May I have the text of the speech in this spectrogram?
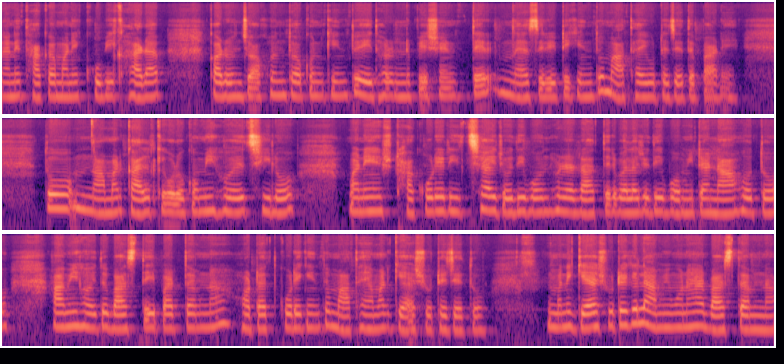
মানে থাকা মানে খুবই খারাপ। কারণ যখন তখন কিন্তু এই ধরনের পেশেন্টদের অ্যাসিডিটি কিন্তু মাথায় উঠে যেতে পারে। তো আমার কালকে ওরকমই হয়েছিল। মানে ঠাকুরের ইচ্ছায় যদি বন্ধুরা রাতের বেলা যদি বমিটা না হতো, আমি হয়তো বাঁচতেই পারতাম না। হঠাৎ করে কিন্তু মাথায় আমার গ্যাস উঠে যেত। মানে গ্যাস উঠে গেলে আমি মনে হয় বাঁচতাম না।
